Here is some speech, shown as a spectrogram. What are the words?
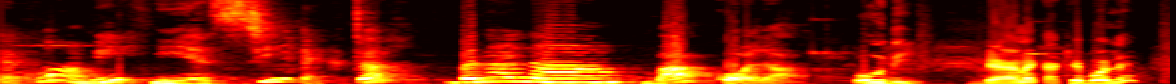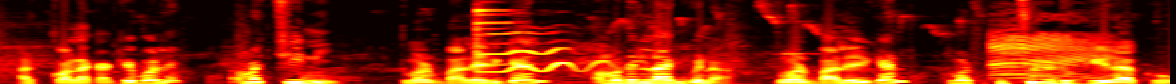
দেখো আমি নিয়ে এসেছি একটা বানানা বা কলা। বৌদি বেড়ানা কাকে বলে আর কলা কাকে বলে? আমরা চিনি। তোমার বালের জ্ঞান আমাদের লাগবে না। তোমার বালের জ্ঞান তোমার পিছনে ঢুকিয়ে রাখো।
